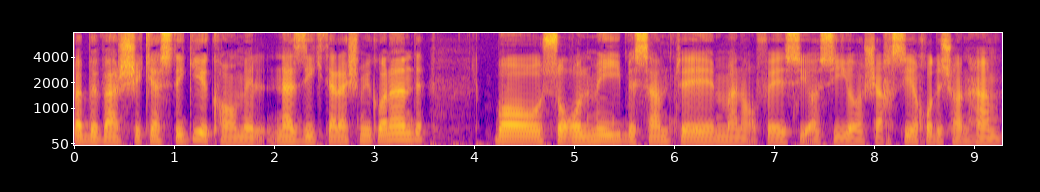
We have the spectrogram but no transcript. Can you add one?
و به ورشکستگی کامل نزدیکترش می کنند با سقلمهی به سمت منافع سیاسی یا شخصی خودشان هم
